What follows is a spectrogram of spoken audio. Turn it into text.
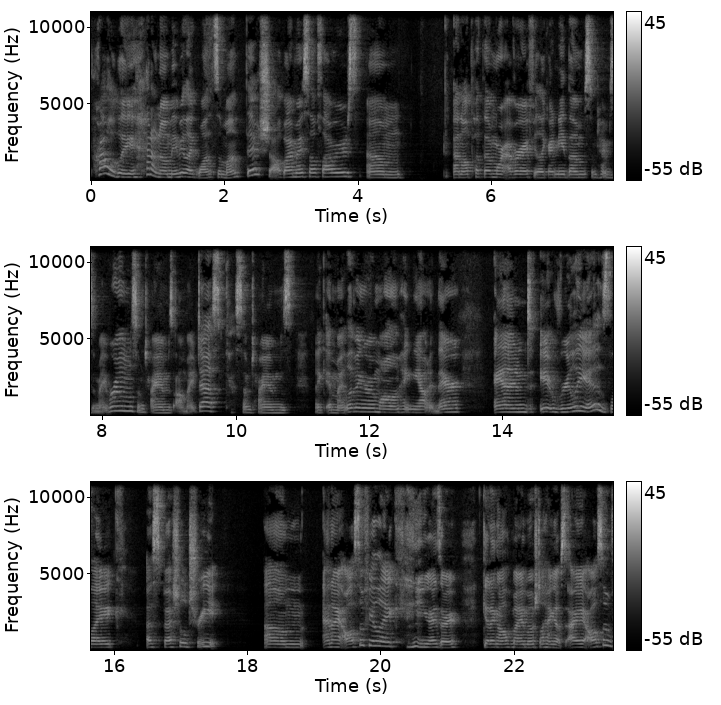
probably, I don't know, maybe like once a month ish, I'll buy myself flowers. Um, and I'll put them wherever I feel like I need them. Sometimes in my room, sometimes on my desk, sometimes like in my living room while I'm hanging out in there. And it really is like a special treat. Um, and I also feel like you guys are getting off my emotional hangups. I also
